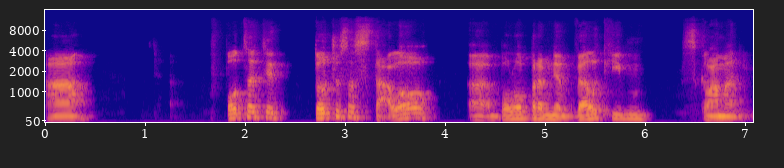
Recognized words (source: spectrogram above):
A v podstate to, čo sa stalo, bolo pre mňa veľkým sklamaním.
